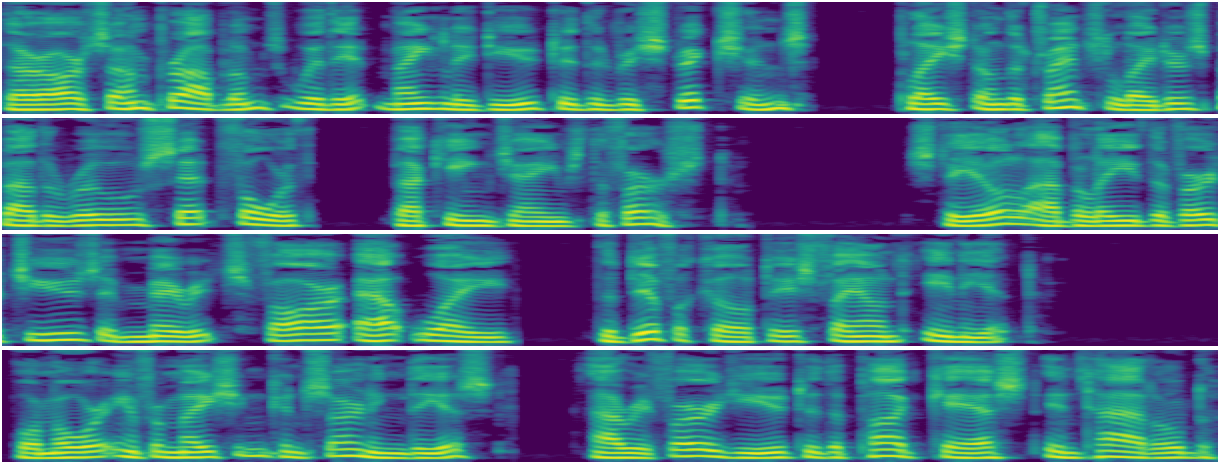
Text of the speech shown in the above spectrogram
There are some problems with it mainly due to the restrictions placed on the translators by the rules set forth by King James I. Still, I believe the virtues and merits far outweigh the difficulties found in it. For more information concerning this, I refer you to the podcast entitled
